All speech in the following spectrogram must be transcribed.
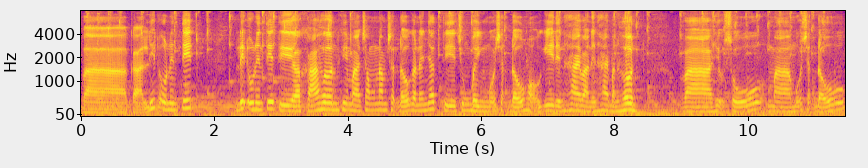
và cả Leeds United. Leeds United thì à, khá hơn. Khi mà trong 5 trận đấu gần đây nhất thì trung bình mỗi trận đấu họ ghi đến hai bàn đến hai bàn hơn. Và hiệu số mà mỗi trận đấu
